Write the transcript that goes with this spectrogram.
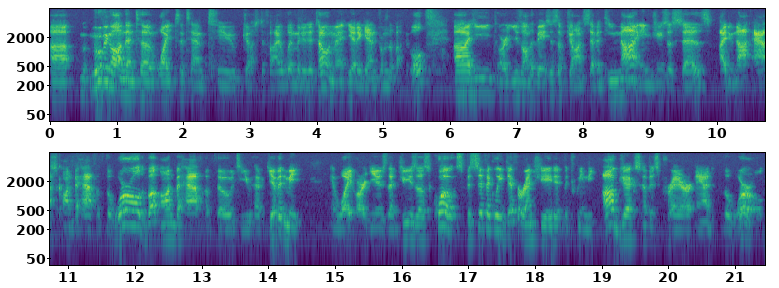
Uh, m- moving on then to White's attempt to justify limited atonement, yet again from the Bible. Uh, he argues on the basis of John 17 9. Jesus says, I do not ask on behalf of the world, but on behalf of those you have given me. And White argues that Jesus, quote, specifically differentiated between the objects of his prayer and the world.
